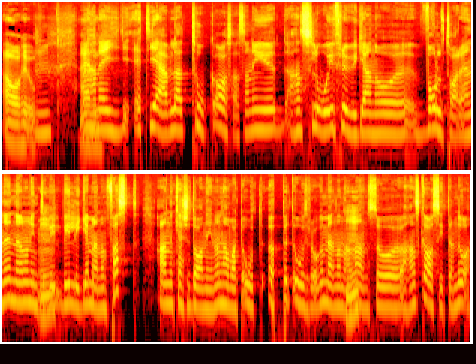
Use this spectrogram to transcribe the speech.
ja, jo. Mm. Nej, Men- han är ett jävla tokas alltså. Han, är ju, han slår ju frugan och våldtar henne när hon inte Mm. vill, vill ligga med honom. Fast han kanske dagen innan har varit ot, öppet otrogen med någon Mm. annan. Så han ska ha sitt ändå.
